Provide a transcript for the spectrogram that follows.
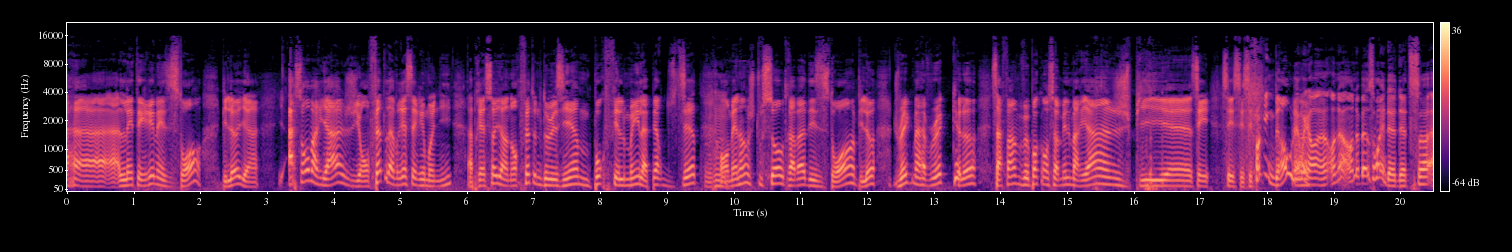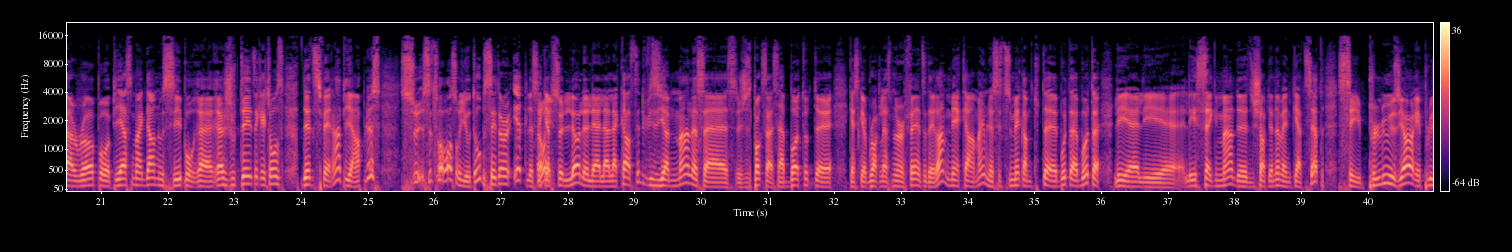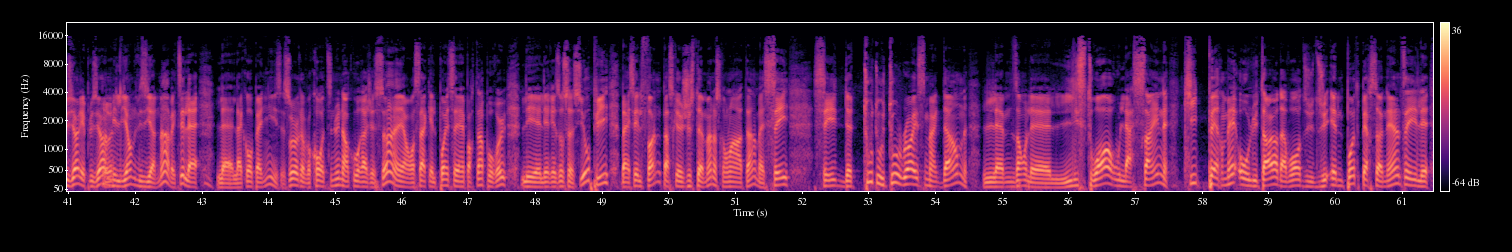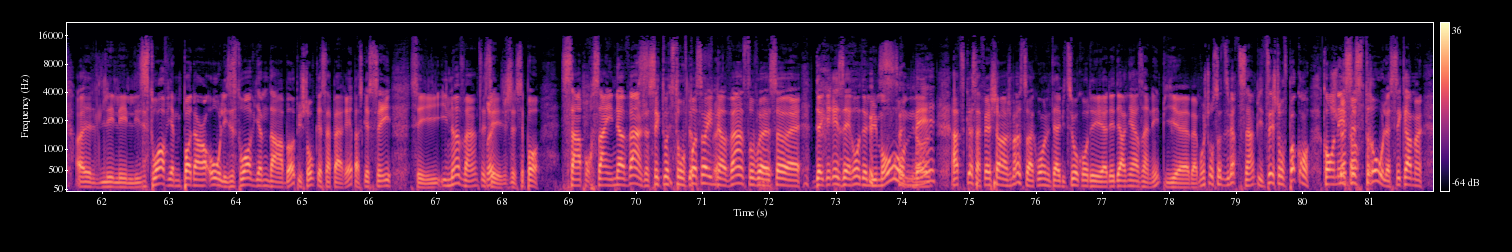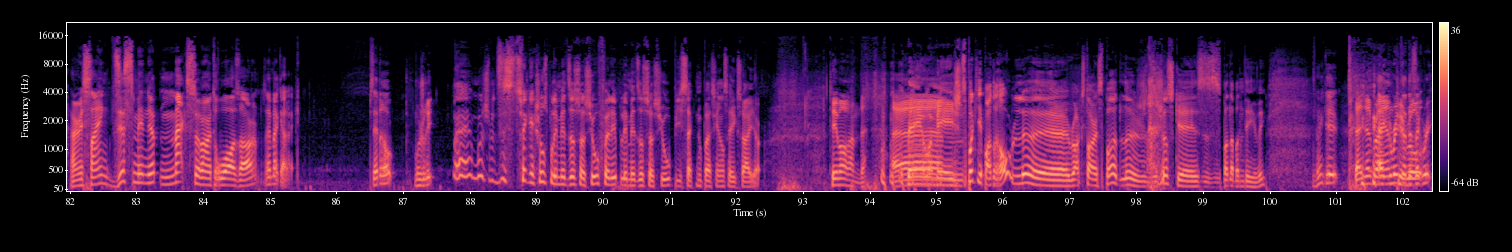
à- à l'intégrer dans les histoires. Puis là, il y a, à son mariage, ils ont fait la vraie cérémonie. Après ça, ils en ont refait une deuxième pour filmer la perte du titre. Mhm. On mélange tout ça au travers des histoires. Puis là, Drake Maverick, que là, sa femme veut pas consommer le mariage. Puis euh, c'est, c'est, c'est, c'est fucking drôle. Ben oui, on, on a, on a besoin de, de ça à Raw, puis à SmackDown aussi, pour euh, rajouter quelque chose de différent. Puis en plus, su- si tu vas voir sur YouTube, c'est un hit, là, ces Ah oui. capsules-là. là, la, la, la quantité de visionnement, là, ça, je sais pas que ça, ça bat tout euh, qu'est-ce que Brock Lesnar fait, etc. Mais quand même, là, si tu mets comme tout euh, bout à bout euh, les, euh, les, euh, les segments de- du championnat 24-7, c'est plusieurs et plusieurs et plusieurs Ouais. millions de visionnements. Avec la, la, la compagnie, c'est sûr qu'elle va continuer d'encourager ça. Et on sait à quel point c'est important pour eux les, les réseaux sociaux. Puis, ben c'est le fun parce que justement, de ce qu'on entend, ben c'est c'est de tout tout tout et SmackDown, disons le- l'histoire ou la scène qui permet aux lutteurs d'avoir du, du input personnel. Euh, les, les histoires viennent pas d'en haut, les histoires viennent d'en bas. Puis je trouve que ça paraît parce que c'est c'est innovant. Oui. c'est- sais pas 100% innovant. Je sais que toi tu trouves pas ça innovant, tu trouves euh, ça euh, degré zéro de l'humour, mais en tout cas ça fait changement, c'est à quoi on était habitué au cours des, euh, des dernières années. Puis euh, ben, moi je trouve ça divertissant. Puis tu sais je trouve pas qu'on qu'on insiste trop. là. C'est comme un, un 5, 10 minutes max sur un 3 heures. C'est bien correct. C'est drôle. Moi je ris. Ouais, moi, je me dis, si tu fais quelque chose pour les médias sociaux, fais-le pour les médias sociaux, puis sac-nous patience avec ça ailleurs. T'es bon en dedans. Ben Euh, ouais, mais je dis pas qu'il est pas drôle, là, euh, Rockstar Spud, là. Je dis juste que c'est pas de la bonne TV. OK. Daniel Bryan puis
